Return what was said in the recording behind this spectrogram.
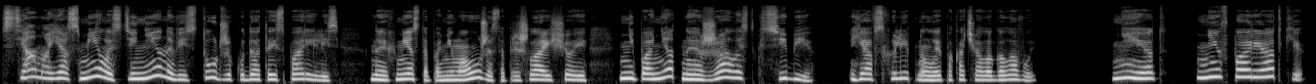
Вся моя смелость и ненависть тут же куда-то испарились. На их место, помимо ужаса, пришла еще и непонятная жалость к себе. Я всхлипнула и покачала головой. «Нет, «Не в порядке.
